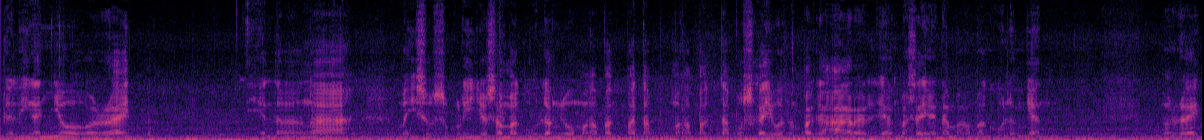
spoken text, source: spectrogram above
Galingan nyo. Alright. Yan ang ah, maisusukli nyo sa magulang nyo. Makapagpatap, makapagtapos kayo ng pag-aaral. Yan masaya na mga magulang yan. Alright.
